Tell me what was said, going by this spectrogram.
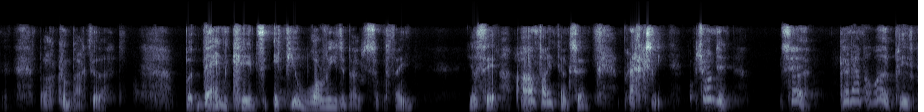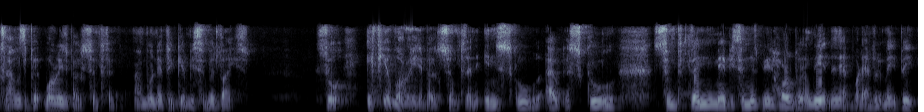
but I'll come back to that. But then, kids, if you're worried about something, you'll say, oh, I'm fine, thanks, sir. But actually, I was wondering, sir, can I have a word, please? Because I was a bit worried about something. I wonder if you give me some advice. So if you're worried about something in school, out of school, something, maybe someone's been horrible on the internet, whatever it may be,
